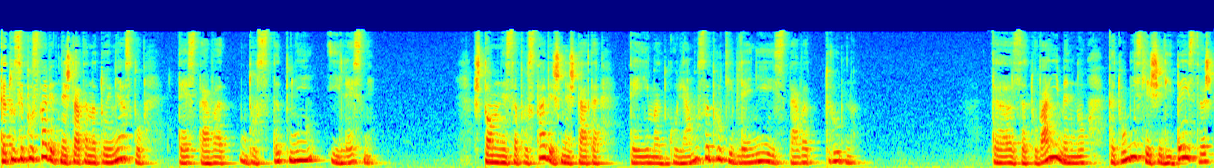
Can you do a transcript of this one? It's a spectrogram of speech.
Като се поставят нещата на той място, те стават достъпни и лесни. Щом не съпоставяш нещата, те имат голямо съпротивление и стават трудно. Та за това именно, като мислиш или действаш,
